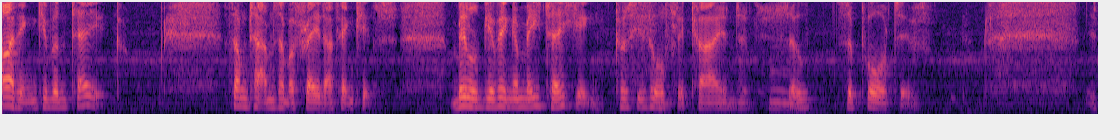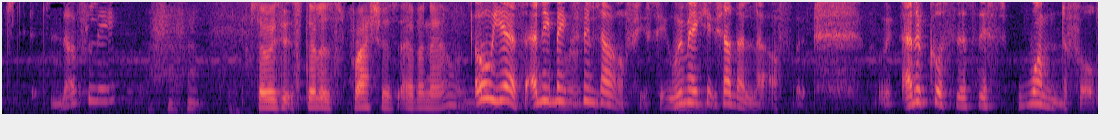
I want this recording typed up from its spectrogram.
I think give and take. Sometimes I'm afraid I think it's Bill giving and me taking because he's hmm. awfully kind and so supportive. It's lovely. So is it still as fresh as ever now? Oh yes, and he makes me laugh. You see, we make each other laugh, and of course there's this wonderful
